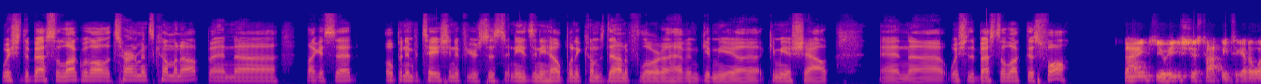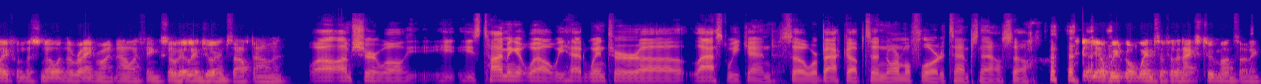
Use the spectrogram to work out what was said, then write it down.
wish you the best of luck with all the tournaments coming up, and uh, like I said, open invitation if your assistant needs any help when he comes down to Florida. Have him give me a give me a shout, and uh, wish you the best of luck this fall. Thank you. He's just happy to get away from the snow and the rain right now, I think. So he'll enjoy himself down there. Well, I'm sure. Well, he, he's timing it well. We had winter uh, last weekend, so we're back up to normal Florida temps now. So yeah, we've got winter for the next two months, I think.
